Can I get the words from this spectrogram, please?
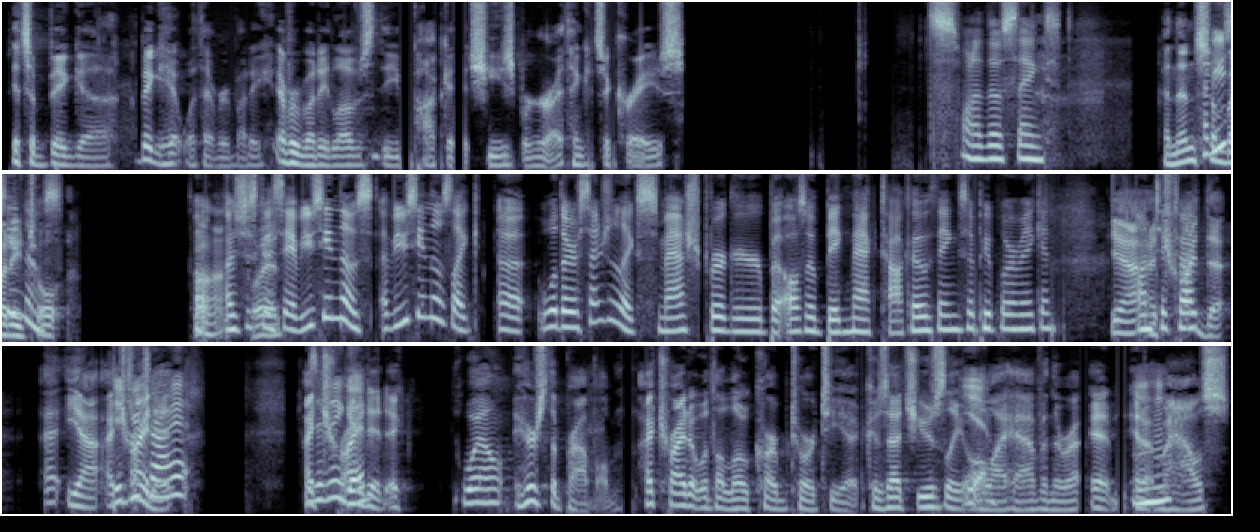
It's a big, uh, big hit with everybody. Everybody loves the pocket cheeseburger. I think it's a craze. It's one of those things. And then somebody told. Oh, Uh-huh, I was just go gonna ahead. say, have you seen those? Have you seen those like uh well they're essentially like smash burger but also Big Mac taco things that people are making? Yeah, on I TikTok? tried that. Uh, yeah, I Did tried you try it? I Is it any tried. It- Well, here's the problem. I tried it with a low carb tortilla because that's usually all I have in the re- at, in Mhm. my house.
